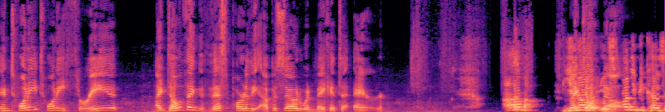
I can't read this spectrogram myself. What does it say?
in 2023, I don't think this part of the episode would make it to air. Um, you I know, it's funny because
